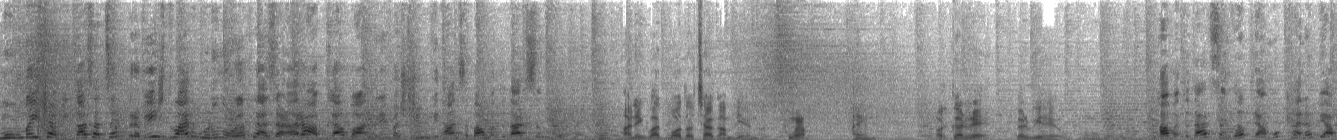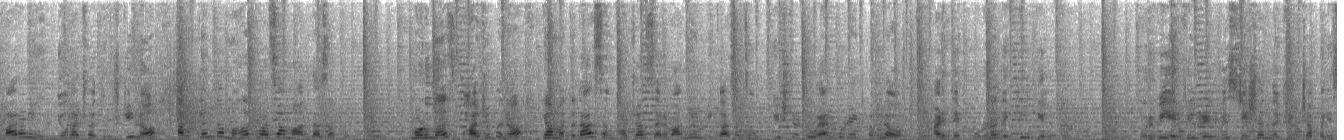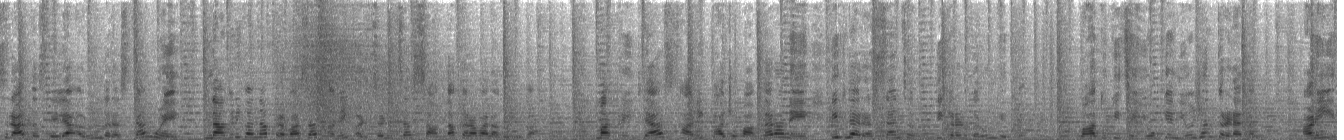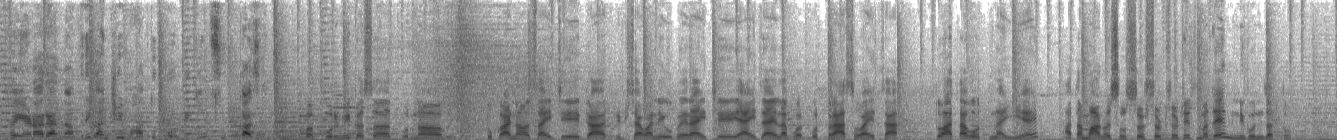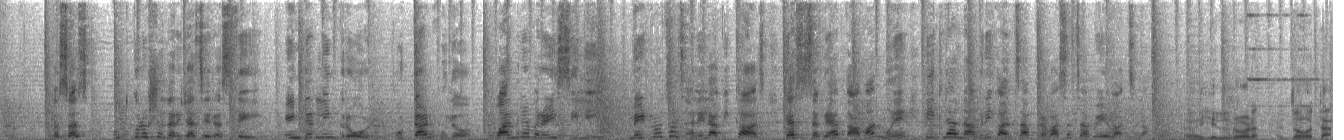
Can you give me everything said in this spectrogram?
मुंबईच्या विकासाचं प्रवेशद्वार म्हणून ओळखला जाणारा आपला वांद्रे पश्चिम विधानसभा मतदारसंघ. आने के बाद बहुत अच्छा काम किया इन्होंने. आई एम और कर रहे हैं कर भी रहे हो. हम्म। हा मतदारसंघ प्रामुख्यानं व्यापार आणि उद्योगाच्या दृष्टीनं अत्यंत महत्त्वाचा मानला जातो. म्हणूनच भाजपनं या मतदारसंघाच्या सर्वांगीण विकासाचं उद्दिष्ट डोळ्यांपुढे ठेवलं आणि ते पूर्ण देखील केलं. पूर्वी येथील रेल्वे स्टेशन नजीकच्या परिसरात असलेल्या अरुंद रस्त्यांमुळे नागरिकांना प्रवासात अनेक अडचणींचा सामना करावा लागत होता. मात्र इथल्या स्थानिक भाजप आमदाराने इथल्या रस्त्यांचं रुंदीकरण करून घेतलं. वाहतुकीचे योग्य नियोजन करण्यात आले आणि इथं येणाऱ्या नागरिकांची वाहतूक कोंडीतून सुटका झाली. प- पूर्वी कसं पूर्ण दुकानं असायची रिक्षावाले उभे राहायचे याय जायला भरपूर त्रास व्हायचा. तो आता होत नाहीये. आता माणूस सुट- सुटसुटीतमध्ये निघून जातो. तसंच उत्कृष्ट दर्जाचे रस्ते इंटरलिंक रोड उड्डाण पुलं वांद्रे वरळी सिलिंग मेट्रोचा झालेला विकास या सगळ्या कामांमुळे इथल्या नागरिकांचा प्रवासाचा वेळ वाचला. हिल रोड जो होता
